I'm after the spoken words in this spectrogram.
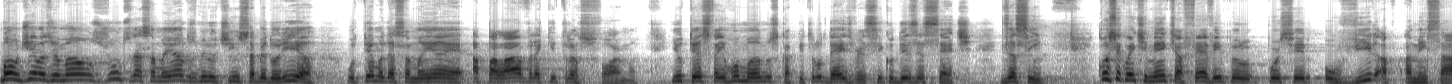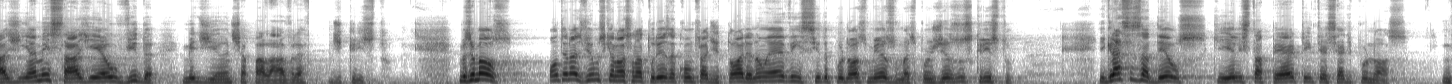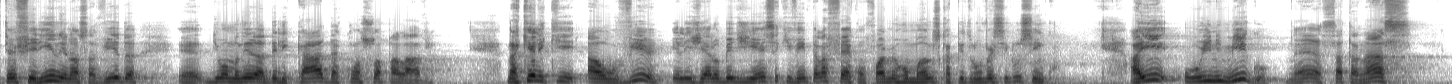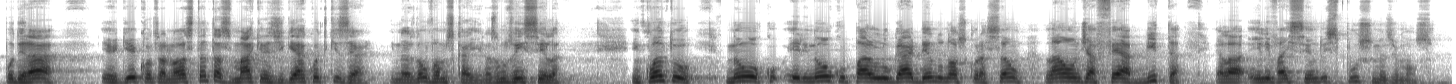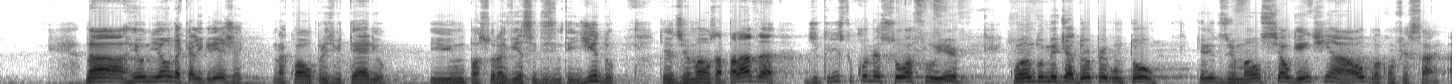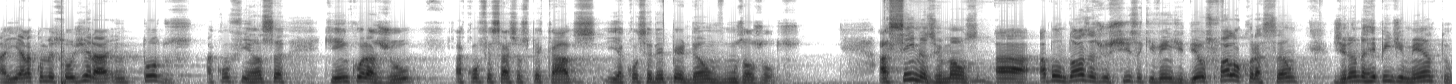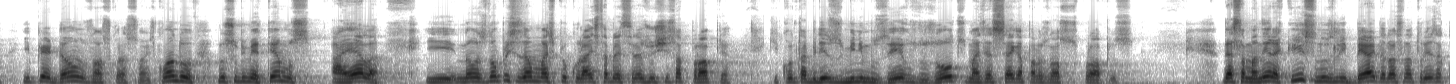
Bom dia, meus irmãos. Juntos nessa manhã dos Minutinhos Sabedoria, o tema dessa manhã é a palavra que transforma. E o texto está em Romanos, capítulo 10, versículo 17. Diz assim: Consequentemente, a fé vem por, por ser ouvir a, a mensagem, e a mensagem é ouvida mediante a palavra de Cristo. Meus irmãos, ontem nós vimos que a nossa natureza contraditória não é vencida por nós mesmos, mas por Jesus Cristo. E graças a Deus que Ele está perto e intercede por nós interferindo em nossa vida é, de uma maneira delicada com a sua palavra. Naquele que, ao ouvir, ele gera obediência que vem pela fé, conforme Romanos capítulo 1, versículo 5. Aí o inimigo, né, Satanás, poderá erguer contra nós tantas máquinas de guerra quanto quiser, e nós não vamos cair, nós vamos vencê-la. Enquanto não, ele não ocupar o lugar dentro do nosso coração, lá onde a fé habita, ela, ele vai sendo expulso, meus irmãos. Na reunião daquela igreja, na qual o presbitério e um pastor havia se desentendido, queridos irmãos, a palavra de Cristo começou a fluir quando o mediador perguntou, queridos irmãos, se alguém tinha algo a confessar. Aí ela começou a gerar em todos a confiança que encorajou a confessar seus pecados e a conceder perdão uns aos outros. Assim, meus irmãos, a, a bondosa justiça que vem de Deus fala ao coração, gerando arrependimento e perdão nos nossos corações. Quando nos submetemos a ela, e nós não precisamos mais procurar estabelecer a justiça própria, que contabiliza os mínimos erros dos outros, mas é cega para os nossos próprios. Dessa maneira, Cristo nos liberta da nossa natureza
